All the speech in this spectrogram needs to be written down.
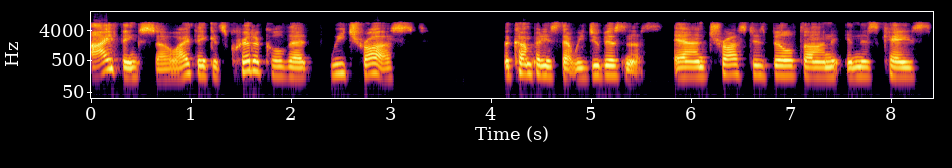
I think so. I think it's critical that we trust the companies that we do business. And trust is built on, in this case,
